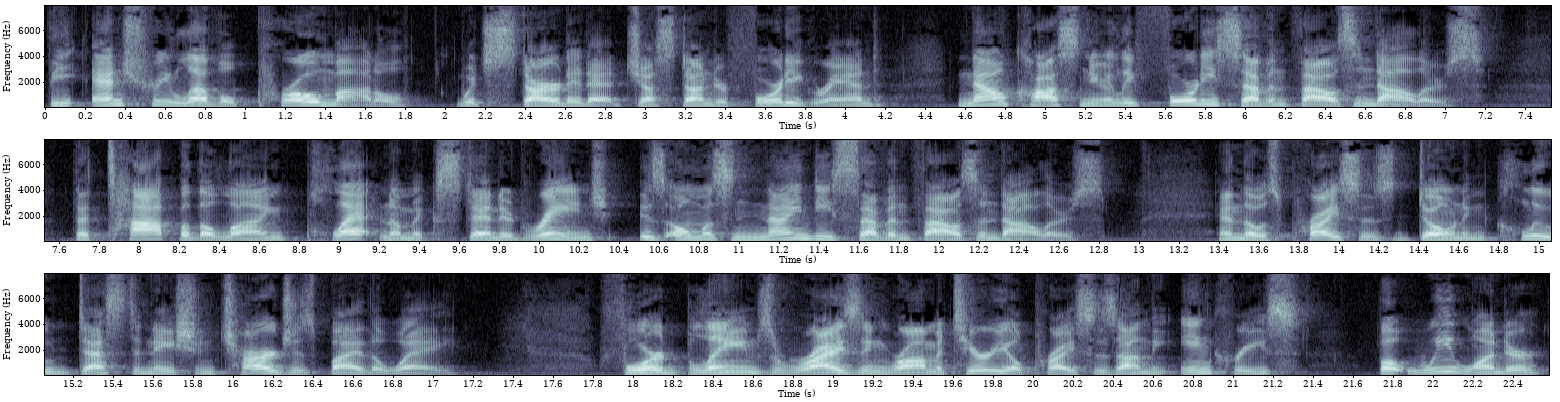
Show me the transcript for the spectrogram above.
The entry level Pro model, which started at just under 40 grand, now costs nearly $47,000. The top of the line Platinum Extended Range is almost $97,000. And those prices don't include destination charges, by the way. Ford blames rising raw material prices on the increase, but we wonder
